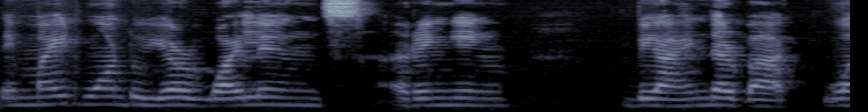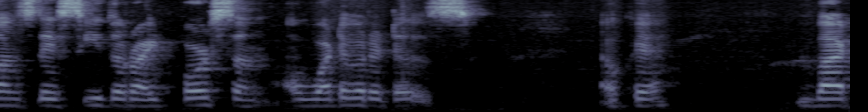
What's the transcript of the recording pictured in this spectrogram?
They might want to hear violins ringing behind their back once they see the right person or whatever it is okay? But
